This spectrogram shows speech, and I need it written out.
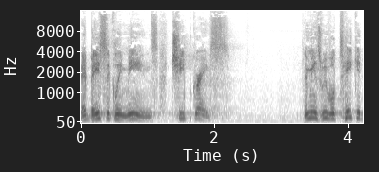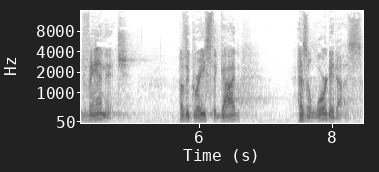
It basically means cheap grace. It means we will take advantage of the grace that God has awarded us.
